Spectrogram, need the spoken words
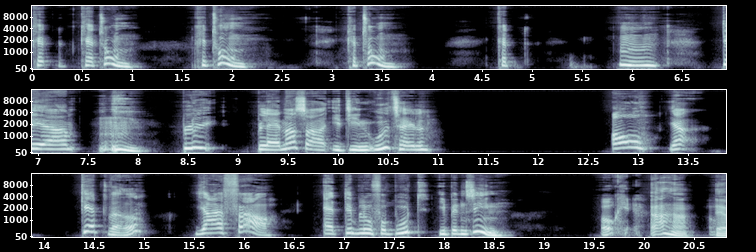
Ka, katon. Katon. Katon. Kat, hmm, det er... bly blander sig i din udtale. Og jeg... Gæt hvad? Jeg er før, at det blev forbudt i benzin. Okay. Aha. Ja,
